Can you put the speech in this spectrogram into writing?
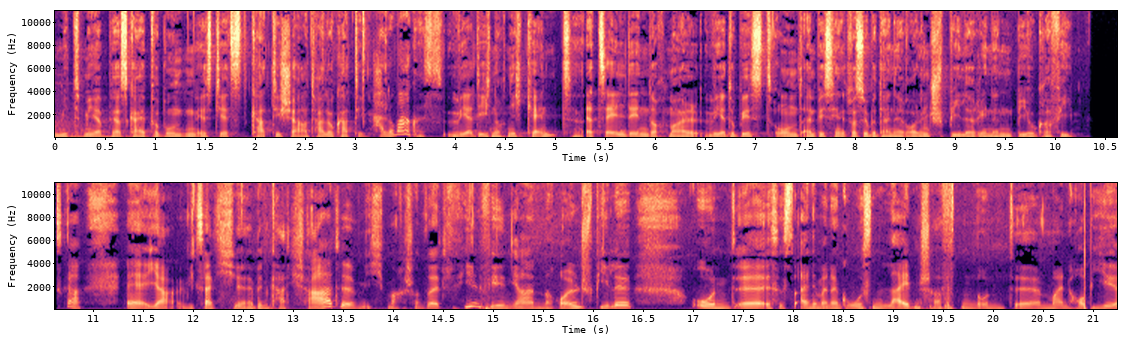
Mit mir per Skype verbunden ist jetzt Kathi Schad. Hallo Kathi. Hallo Markus. Wer dich noch nicht kennt, erzähl denen doch mal, wer du bist und ein bisschen etwas über deine Rollenspielerinnen-Biografie. Klar. Äh, ja, wie gesagt, ich äh, bin Kathi Schad. Ähm, ich mache schon seit vielen, vielen Jahren Rollenspiele und äh, es ist eine meiner großen Leidenschaften und äh, mein Hobby,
